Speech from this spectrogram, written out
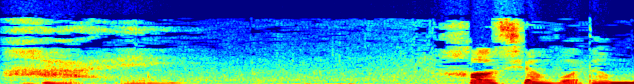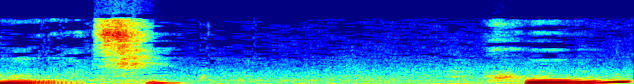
海，好像我的母亲；湖，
